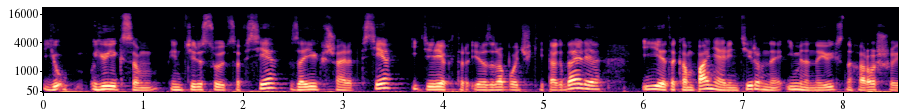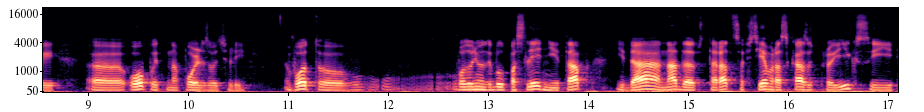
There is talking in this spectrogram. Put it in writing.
UX интересуются все, за UX шарят все, и директор, и разработчики, и так далее, и эта компания ориентированная именно на UX, на хороший э, опыт, на пользователей. Вот, э, вот у него это был последний этап, и да, надо стараться всем рассказывать про UX, и,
